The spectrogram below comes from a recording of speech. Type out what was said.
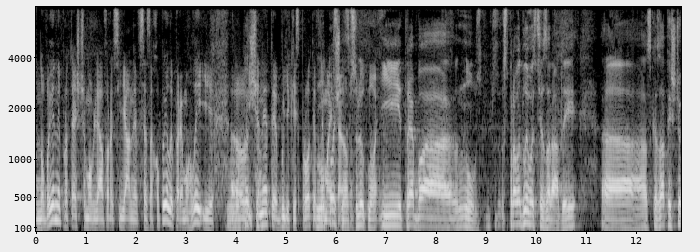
новини про те, що мовляв росіяни все захопили, перемогли, і точно. чинити будь-який спротив Ну немає точно, сенсу. абсолютно. І треба ну справедливості заради е, сказати, що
